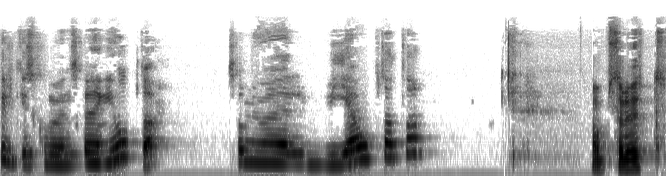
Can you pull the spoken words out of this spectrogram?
fylkeskommunen skal henge i hop, da. Som jo er vi er opptatt av. Absolutt.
